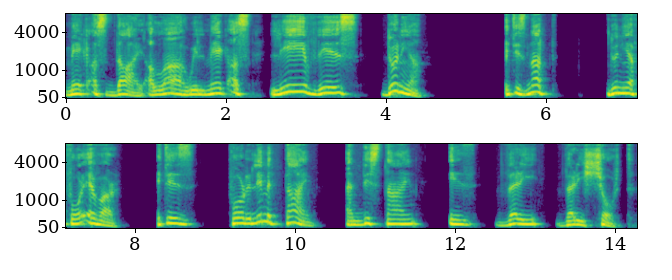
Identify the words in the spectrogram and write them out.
make us die. Allah will make us leave this dunya. It is not dunya forever. It is for a limit time. And this time is very, very short.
